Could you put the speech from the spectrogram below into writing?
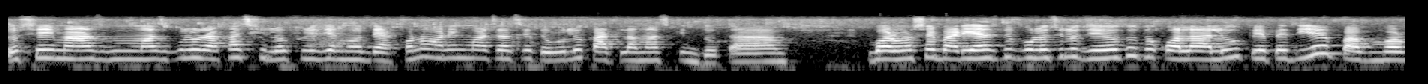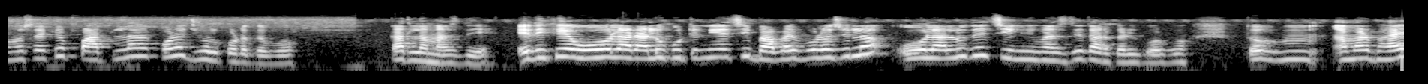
তো সেই মাছ, মাছগুলো রাখা ছিল ফ্রিজের মধ্যে। এখনও অনেক মাছ আছে, তো ওগুলো কাতলা মাছ কিন্তু। তা বড়মশাই বাড়ি আসবে বলেছিল যেহেতু, তো কলা, আলু, পেঁপে দিয়ে বড়মশাইকে পাতলা করে ঝোল করে দেবো কাতলা মাছ দিয়ে। এদিকে ওল আর আলু কুটে নিয়েছি, বাবাই বলেছিল, ওল, আলু দিয়ে চিংড়ি মাছ দিয়ে তরকারি করব। তো আমার ভাই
